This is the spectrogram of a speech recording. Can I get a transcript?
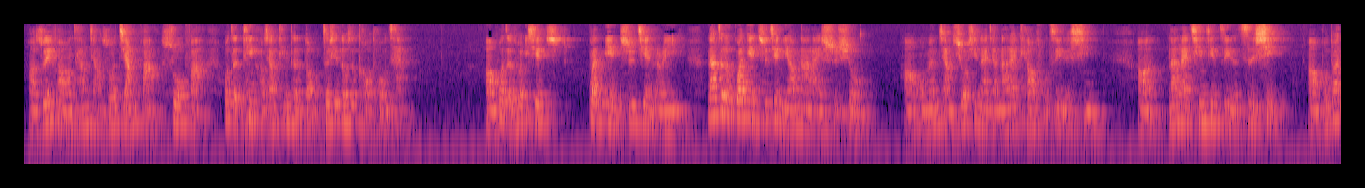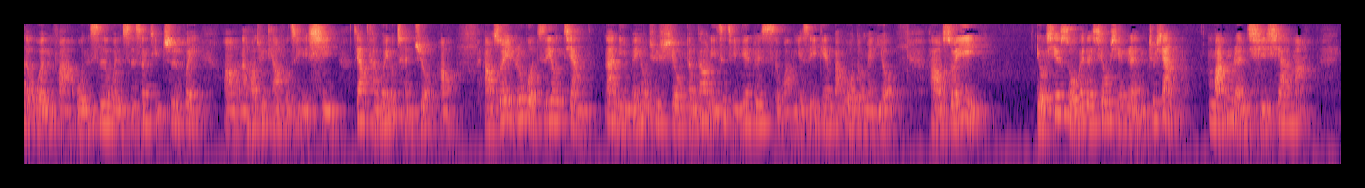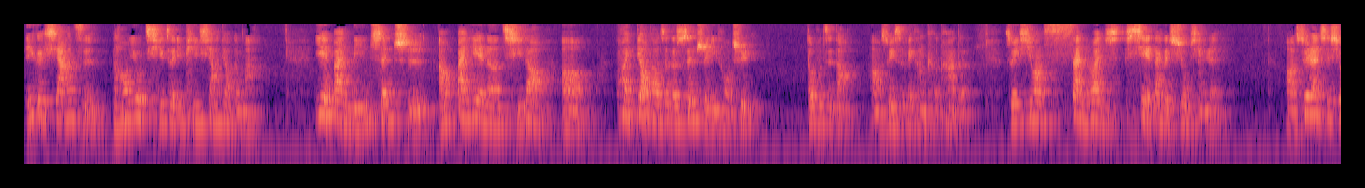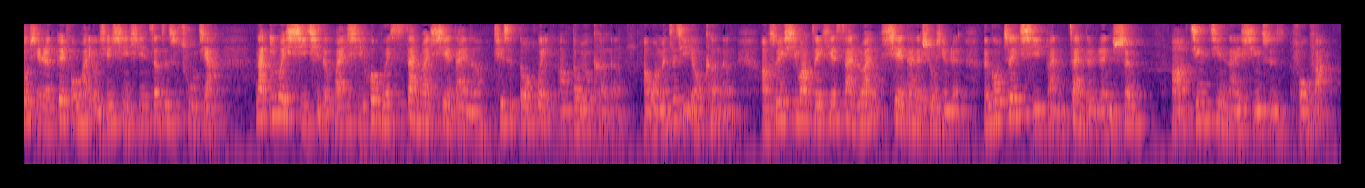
啊，所以法王常讲说，讲法、说法或者听好像听得懂，这些都是口头禅。啊，或者说一些观念之见而已。那这个观念之见，你要拿来实修。啊，我们讲修心来讲，拿来调伏自己的心，啊，拿来清净自己的自信，啊，不断的闻法、闻思、闻思，升起智慧，啊，然后去调伏自己的心，这样才会有成就，啊，好，所以如果只有讲，那你没有去修，等到你自己面对死亡，也是一点把握都没有，好，所以有些所谓的修行人，就像盲人骑瞎马。一个瞎子，然后又骑着一匹瞎掉的马，夜半临深池，然后半夜呢骑到呃快掉到这个深水里头去，都不知道啊，所以是非常可怕的。所以希望散乱懈怠的修行人啊，虽然是修行人，对佛法有一些信心，甚至是出家，那因为习气的关系，会不会散乱懈怠呢？其实都会啊，都有可能。啊，我们自己也有可能啊，所以希望这一些散乱懈怠的修行人，能够珍惜短暂的人生啊，精进来行持佛法。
